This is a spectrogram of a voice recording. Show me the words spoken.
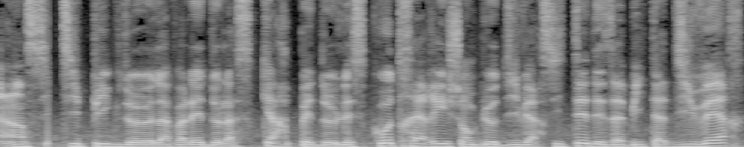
Un site typique de la vallée de la Scarpe et de l'Escaut, très riche en biodiversité, des habitats divers,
